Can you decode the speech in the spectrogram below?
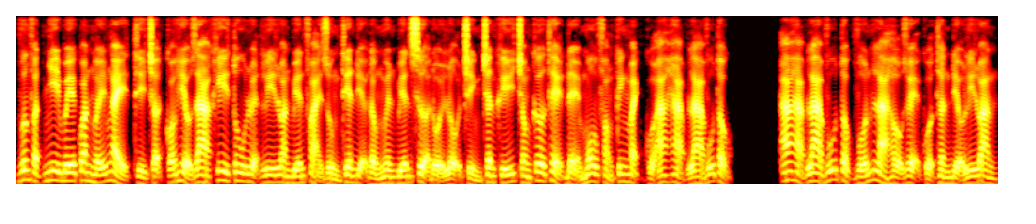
Vương phật nhi bê quan mấy ngày thì chợt có hiểu ra khi tu luyện ly loan biến phải dùng thiên địa đồng nguyên biến sửa đổi lộ trình chân khí trong cơ thể để mô phỏng kinh mạch của a hạp la vũ tộc. A hạp la vũ tộc vốn là hậu duệ của thần điệu ly loan,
